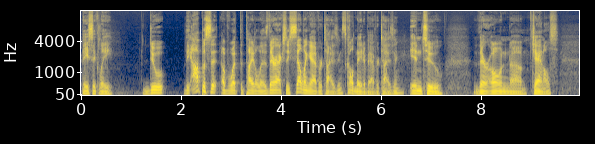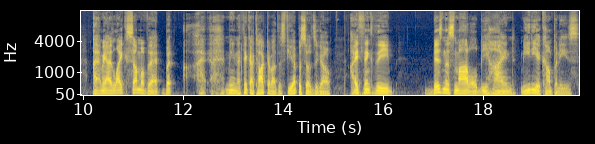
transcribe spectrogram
basically do the opposite of what the title is. They're actually selling advertising. It's called native advertising into their own um, channels. I mean, I like some of that, but I, I mean, I think I talked about this a few episodes ago. I think the business model behind media companies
